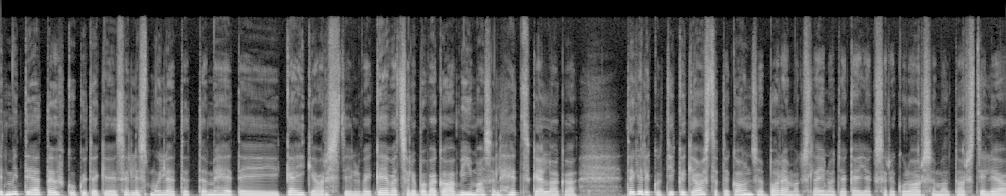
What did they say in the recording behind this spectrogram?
et mitte jätta õhku kuidagi sellist muljet, et mehed ei käigi arstil või käivad seal juba väga viimasel hetkel, aga tegelikult ikkagi aastatega on see paremaks läinud ja käiakse regulaarsemalt arstil ja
